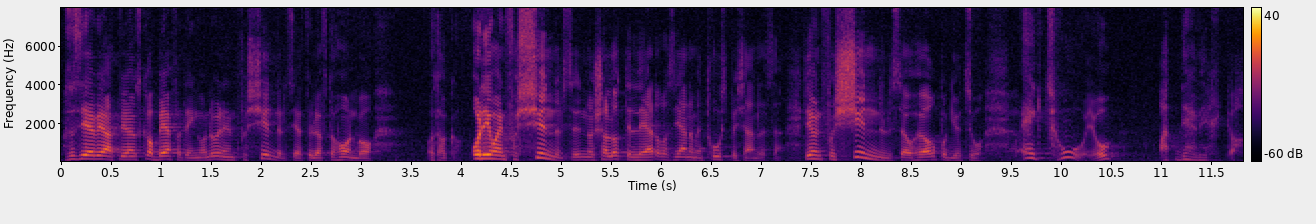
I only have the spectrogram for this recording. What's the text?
Og Så sier vi at vi ønsker å be for ting, og da er det en forkyndelse at vi løfter hånden vår og takker. Og det er jo en forkynnelse når Charlotte leder oss gjennom en trosbekjennelse. Det er jo en forkynnelse å høre på Guds ord. Og jeg tror jo at det virker.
